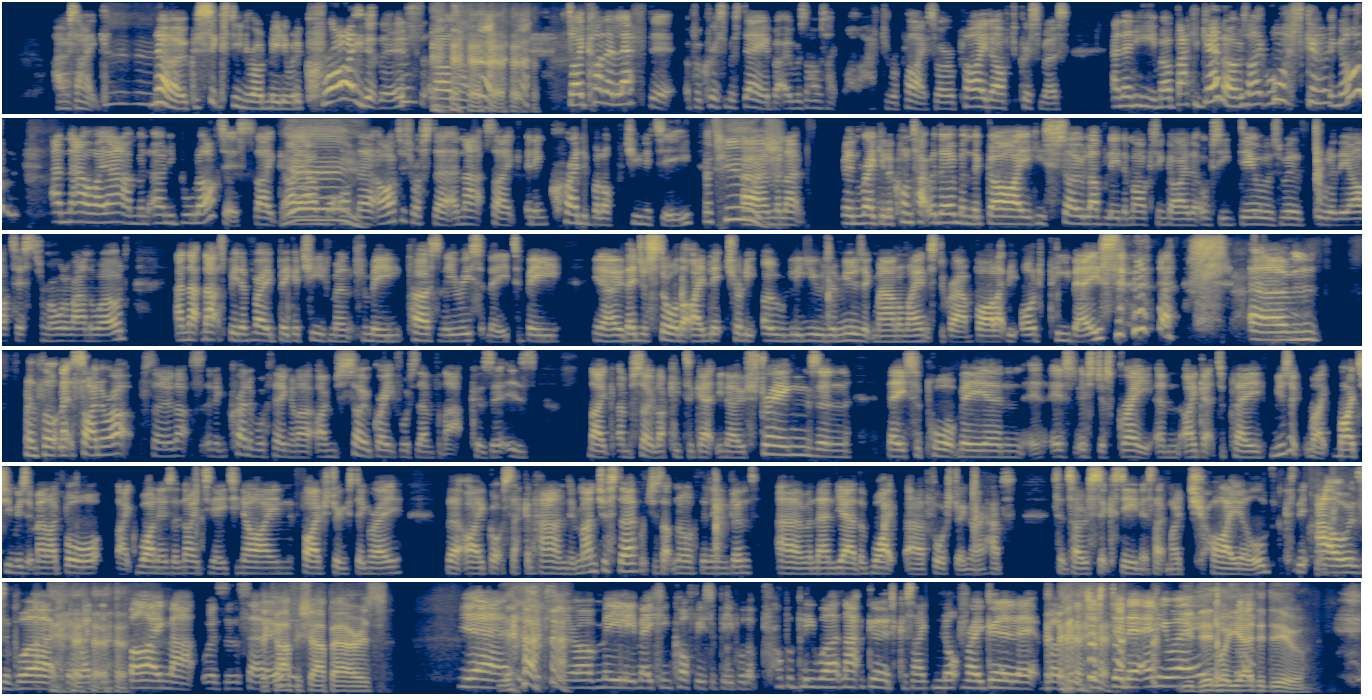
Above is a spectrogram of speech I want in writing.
I was like, no, because 16 year old Meelie would have cried at this. And I was like, so I kind of left it for Christmas Day, but it was, I was like, oh, I have to reply. So I replied after Christmas. And then he emailed back again. I was like, what's going on? And now I am an Ernie Ball artist. Like, I am on their artist roster. And that's like an incredible opportunity That's huge. um, and I'm in regular contact with them. And the guy, he's so lovely, the marketing guy that obviously deals with all of the artists from all around the world. And that that's been a very big achievement for me personally recently to be, you know, they just saw that I literally only use a Music Man on my Instagram, bar like the odd P bass. um, and thought, let's sign her up. So that's an incredible thing, and I, I'm so grateful to them for that because it is like I'm so lucky to get you know strings and they support me and it, it's it's just great and I get to play music like my two music men I bought like one is a 1989 five string stingray that I got secondhand in Manchester which is up north in England um and then yeah the white uh, four string I had since I was 16 it's like my child because the Okay. hours of work that went into buying that was so the coffee shop hours. yeah, Yeah. 16 year old Meelie making coffees for people that probably weren't that good because I'm not very good at it, but we just did it anyway. you did what you had to do.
